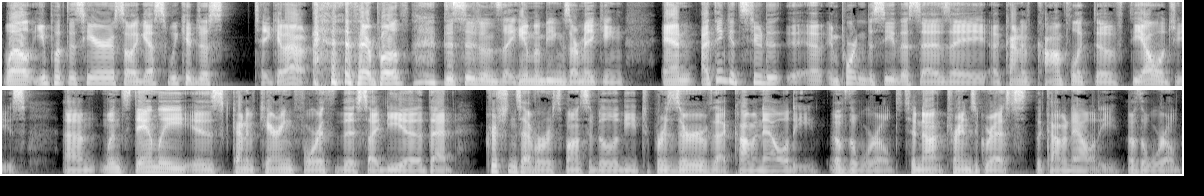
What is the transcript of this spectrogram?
well, you put this here, so I guess we could just take it out. They're both decisions that human beings are making. And I think it's too uh, important to see this as a, a kind of conflict of theologies. Um, Winstanley is kind of carrying forth this idea that Christians have a responsibility to preserve that commonality of the world, to not transgress the commonality of the world.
